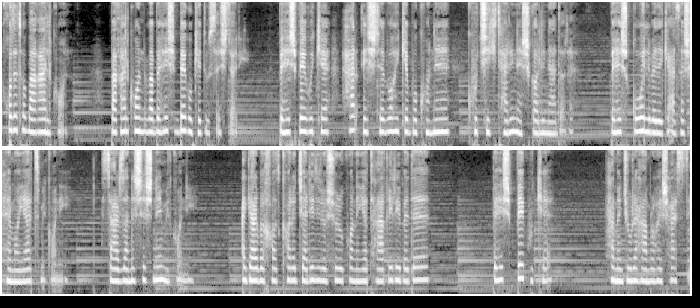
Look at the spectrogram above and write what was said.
خودتو بغل کن. بغل کن و بهش بگو که دوستش داری. بهش بگو که هر اشتباهی که بکنه کوچیکترین اشکالی نداره. بهش قول بده که ازش حمایت می‌کنی. سرزنشش نمی کنی اگر بخواد کار جدیدی رو شروع کنه یا تغییری بده بهش بگو که همه جور همراهش هستی.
